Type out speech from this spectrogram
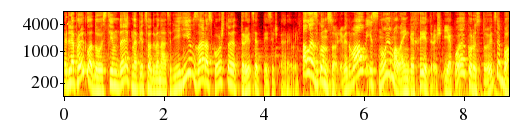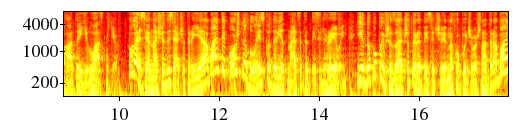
Для прикладу, Steam Deck на 512 гігів зараз коштує 30 тисяч гривень. Але з консолі від Valve існує маленька хитрощ, якою користуються багато її власників. Версія на 64 ГБ коштує близько 19 тисяч гривень. І докупивши за 4 тисячі накопичувач на терабайт,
